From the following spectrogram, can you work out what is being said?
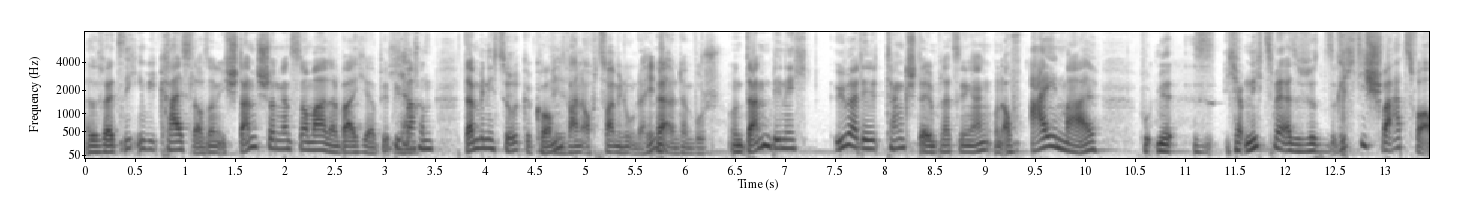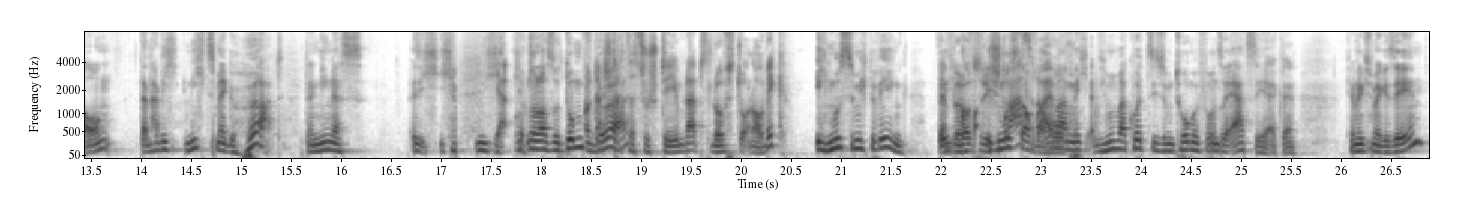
Also es war jetzt nicht irgendwie Kreislauf, sondern ich stand schon ganz normal, dann war ich hier Pipi Ja. machen, dann bin ich zurückgekommen. Wir waren auch zwei Minuten dahinter Ja. hinterm Busch. Und dann bin ich über den Tankstellenplatz gegangen und auf einmal wurde mir, ich habe nichts mehr, also so richtig schwarz vor Augen, dann habe ich nichts mehr gehört. Dann ging das, also ich, ich habe Ja, ich und- nur noch so dumpf Und gehört. statt dass du stehen bleibst, läufst du auch noch weg. ich musste mich bewegen. Dann ich, läufst auf, du die ich musste Straße auf da einmal hoch. mich, ich muss mal kurz die Symptome für unsere Ärzte hier erklären. Ich habe nichts mehr gesehen,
